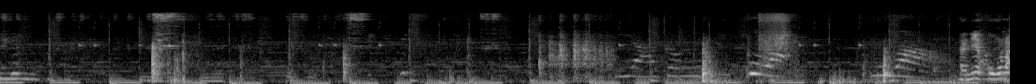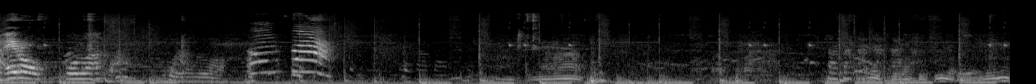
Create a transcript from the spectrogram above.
nih. Tadi aku cola aero. Cola. Oh, kurang susunya kayaknya nih.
